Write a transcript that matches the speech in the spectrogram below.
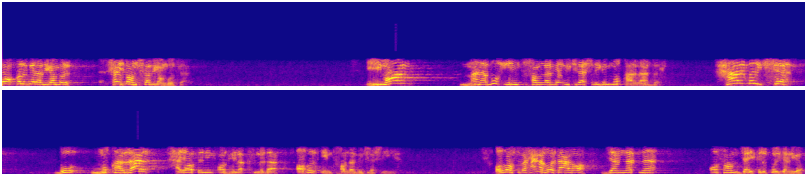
bog' qilib beradigan bir shayton chiqadigan bo'lsa. Iymon mana bu imtihonlarga uchrashligi muqarrardir. Har bir kishi bu muqarrar hayotining ozgina qismida og'ir imtihonlarga uchrashligi. Alloh subhanahu va taolo jannatni oson joy qilib qo'ygani yo'q.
